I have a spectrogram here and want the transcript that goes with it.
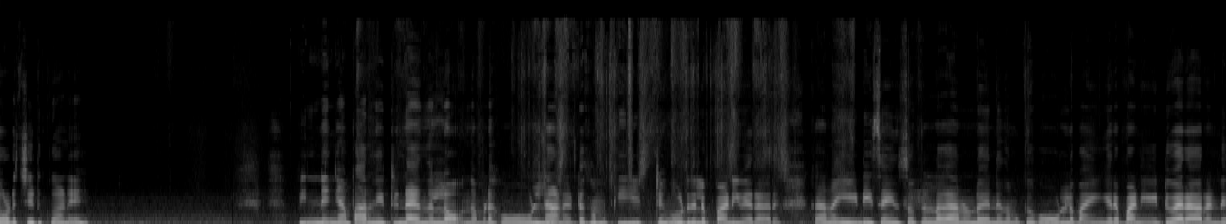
തുടച്ചെടുക്കുകയാണേ പിന്നെ ഞാൻ പറഞ്ഞിട്ടുണ്ടായിരുന്നല്ലോ നമ്മുടെ ഹോളിലാണ് കേട്ടോ നമുക്ക് ഏറ്റവും കൂടുതൽ പണി വരാറ്. കാരണം ഈ ഡിസൈൻസൊക്കെ ഉള്ള കാരണം കൊണ്ട് തന്നെ നമുക്ക് ഹോളിൽ ഭയങ്കര പണിയായിട്ട് വരാറുണ്ട്.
